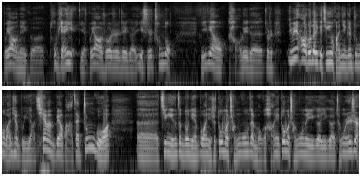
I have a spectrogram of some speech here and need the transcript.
不要那个图便宜，也不要说是这个一时冲动，一定要考虑的，就是因为澳洲的这个经营环境跟中国完全不一样，千万不要把在中国，呃，经营这么多年，不管你是多么成功，在某个行业多么成功的一个一个成功人士，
